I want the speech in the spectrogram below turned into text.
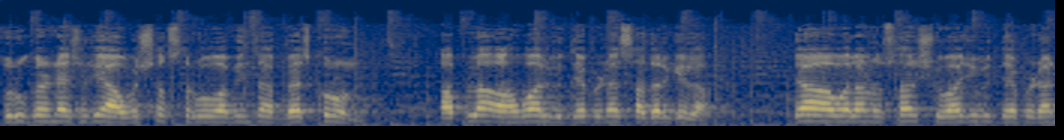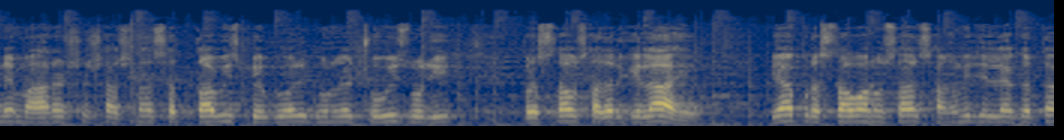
सुरू करण्यासाठी आवश्यक सर्व बाबींचा अभ्यास करून आपला अहवाल विद्यापीठात सादर केला. त्या अहवालानुसार शिवाजी विद्यापीठाने महाराष्ट्र शासनात सत्तावीस फेब्रुवारी दोन हजार चोवीस रोजी प्रस्ताव सादर केला आहे. या प्रस्तावानुसार सांगली जिल्ह्याकरता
